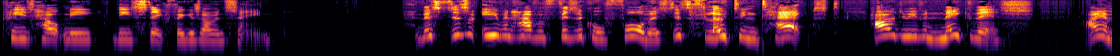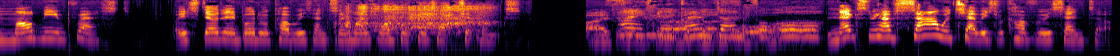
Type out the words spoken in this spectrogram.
please help me, these stick figures are insane. This doesn't even have a physical form, it's just floating text. How do you even make this? I am mildly impressed. But you still didn't build a recovery center, so minus one point for the Chirpy Chipmunks. I think, I'm done for. Next, we have Sour Cherry's Recovery Center.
